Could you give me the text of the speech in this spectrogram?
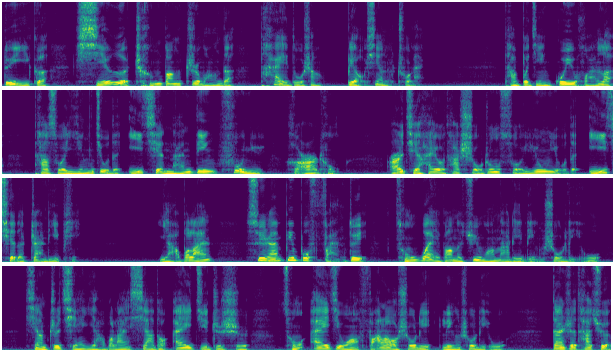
对一个邪恶城邦之王的态度上表现了出来。他不仅归还了他所营救的一切男丁、妇女和儿童，而且还有他手中所拥有的一切的战利品。亚伯兰虽然并不反对从外邦的君王那里领受礼物，像之前亚伯兰下到埃及之时，从埃及王法老手里领受礼物。但是他却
